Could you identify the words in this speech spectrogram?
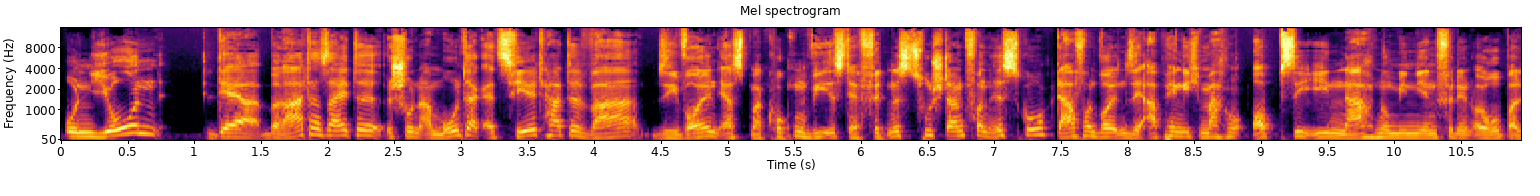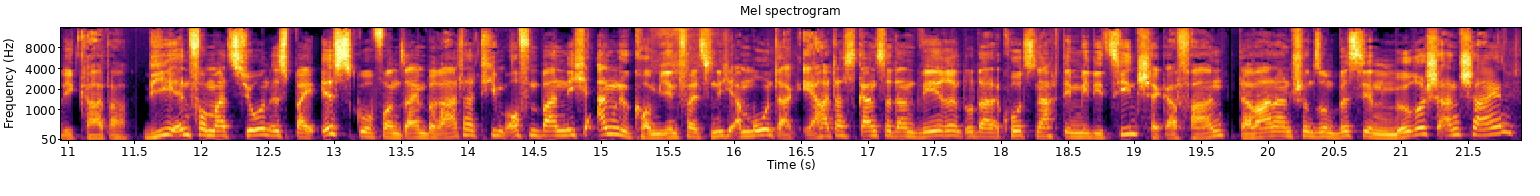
Union der Beraterseite schon am Montag erzählt hatte, war, sie wollen erst mal gucken, wie ist der Fitnesszustand von Isco. Davon wollten sie abhängig machen, ob sie ihn nachnominieren für den Europa League Kader. Die Information ist bei Isco von seinem Beraterteam offenbar nicht angekommen, jedenfalls nicht am Montag. Er hat das Ganze dann während oder kurz nach dem Medizincheck erfahren. Da war dann schon so ein bisschen mürrisch anscheinend.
